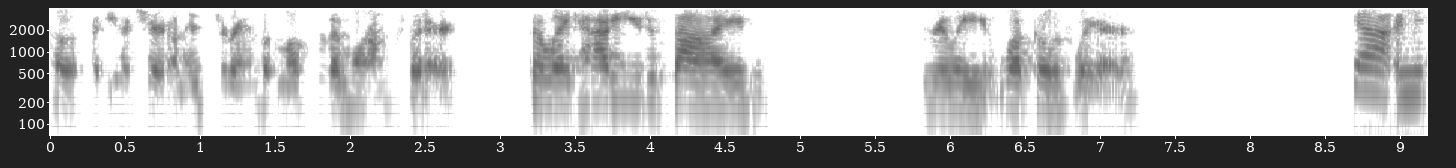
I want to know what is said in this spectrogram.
post that you had shared on Instagram, but most of them were on Twitter. So, like, how do you decide really what goes where? Yeah, I mean,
